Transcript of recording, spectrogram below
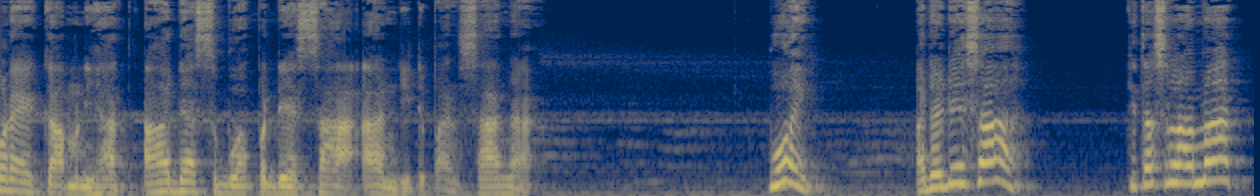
mereka melihat ada sebuah pedesaan di depan sana. "Woi, ada desa! Kita selamat!"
